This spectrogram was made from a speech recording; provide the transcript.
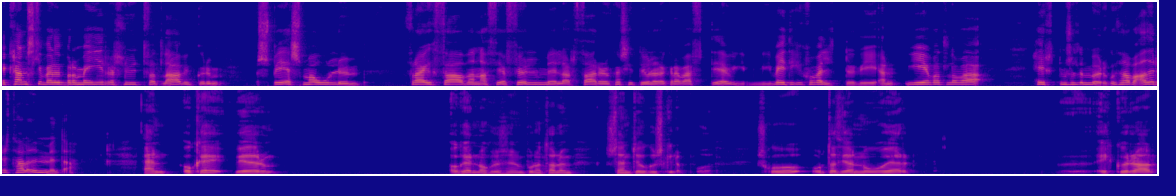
En kannski verður bara meira hlutfall af einhverjum spesmálum fræg þaðan að því að fjölmiðlar þar eru kannski duglega að grafa eftir ég, ég veit ekki hvað veldur því en ég hef allavega heyrt um svolítið mörg og það var aðrir talað um þetta en ok, við erum, ok, nokkur sem erum búin að tala um sendi okkur skilabóð. Sko, út af því að nú er einhverjar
